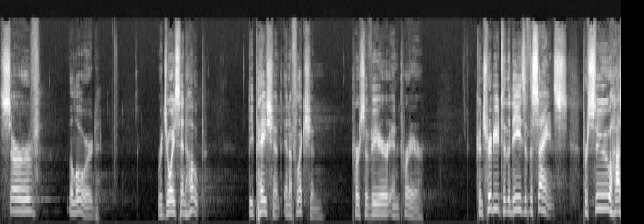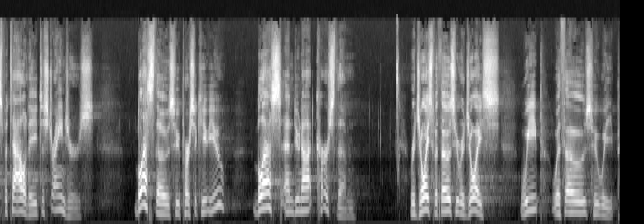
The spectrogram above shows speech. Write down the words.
serve the Lord. Rejoice in hope, be patient in affliction, persevere in prayer. Contribute to the needs of the saints, pursue hospitality to strangers. Bless those who persecute you, bless and do not curse them. Rejoice with those who rejoice, weep with those who weep.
